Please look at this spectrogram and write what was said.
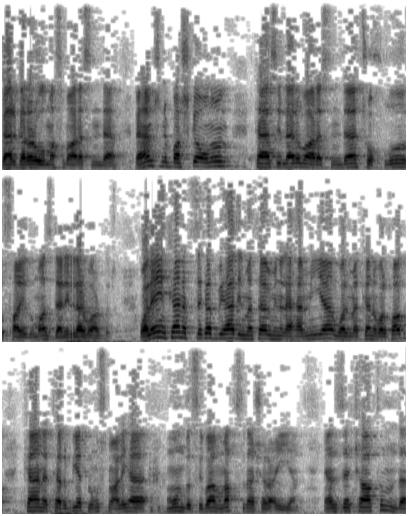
bərqərar olması barəsində və həmçinin başqa onun təsirləri barəsində çoxlu, sayılmaz dəlillər vardır. ولئن كانت الزكاة بهذه المثابة من الأهمية والمكان والفضل كان تربية المسلم عليها منذ صبا مقصدا شرعيا Yəni, zəkatın da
